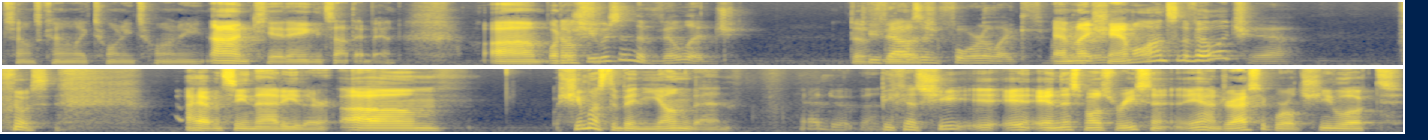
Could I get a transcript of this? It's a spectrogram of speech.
sounds kind of like 2020. Nah, I'm kidding. It's not that bad. Um, what Well, else? she was in The Village. the 2004, like M Night thriller. Shyamalan's The Village. Yeah. I haven't seen that either. Um, she must have been young then, Had to have been. because she in, in this most recent, yeah, in Jurassic World, she looked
